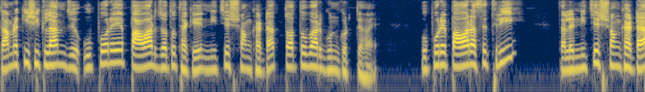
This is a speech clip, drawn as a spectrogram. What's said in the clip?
তো আমরা কি শিখলাম যে উপরে পাওয়ার যত থাকে, নিচের সংখ্যাটা ততবার গুণ করতে হয়। উপরে পাওয়ার আছে থ্রি তাহলে নিচের সংখ্যাটা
